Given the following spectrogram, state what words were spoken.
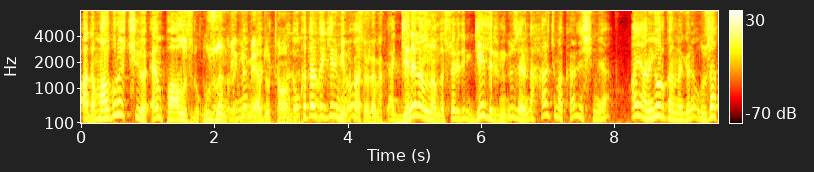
Adam Marlboro içiyor. En pahalısını uzun kadar da bilmem ne. dur, tamam Hadi o kadar da girmeyeyim ama söyleme. ya genel anlamda söylediğim gelirinin üzerinde harcama kardeşim ya. Ayağını yorganına göre uzat.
